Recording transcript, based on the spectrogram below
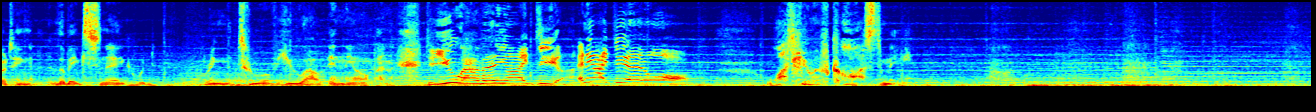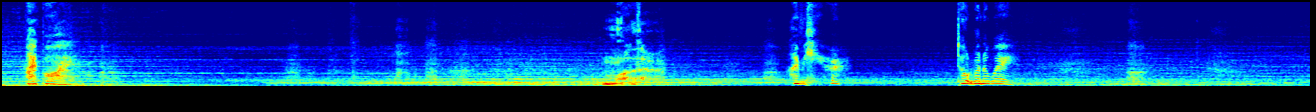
Hurting the big snake would bring the two of you out in the open. Do you have any idea, any idea at all, what you have cost me? My boy. Mother. I'm here. Don't run away.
